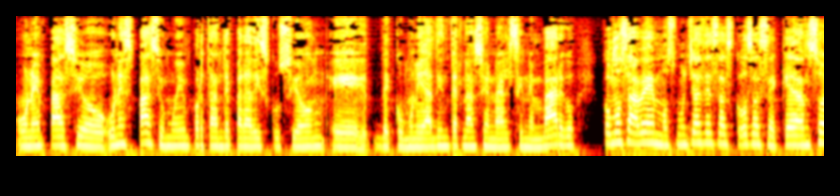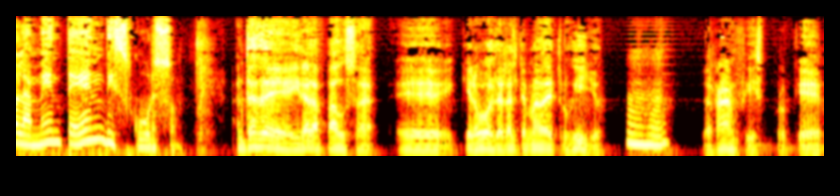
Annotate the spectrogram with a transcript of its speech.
un espacio, un espacio muy importante para discusión eh, de comunidad internacional. Sin embargo, como sabemos, muchas de esas cosas se quedan solamente en discurso. Antes de ir a la pausa, eh, quiero volver al tema de Trujillo, de Ramfis, porque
